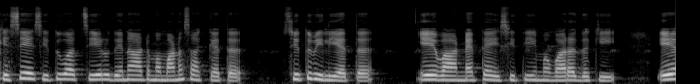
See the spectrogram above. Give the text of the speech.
කෙසේ සිතුවත් සියලු දෙනාටම මනසක් ඇත. සිතුවිලි ඇත. ඒවා නැතැයි සිතීම වරදකි. එය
